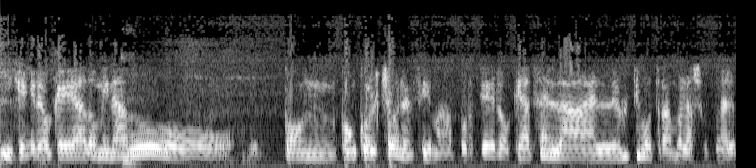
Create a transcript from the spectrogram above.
y que creo que ha dominado con, con colchón encima, porque lo que hace en, la, el último tramo, la super,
